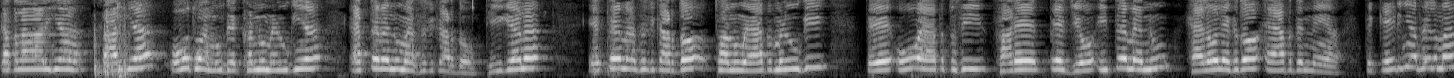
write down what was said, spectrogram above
ਕਤਲਾਂ ਵਾਲੀਆਂ, ਸਾਰੀਆਂ, ਉਹ ਤੁਹਾਨੂੰ ਦੇਖਣ ਨੂੰ ਮਿਲੂਗੀਆਂ। ਇੱਥੇ ਮੈਨੂੰ ਮੈਸੇਜ ਕਰ ਦਿਓ, ਠੀਕ ਹੈ ਨਾ? ਇੱਥੇ ਮੈਸੇਜ ਕਰ ਦਿਓ, ਤੁਹਾਨੂੰ ਐਪ ਮਿਲੂਗੀ। ਤੇ ਉਹ ਐਪ ਤੁਸੀਂ ਸਾਰੇ ਭੇਜਿਓ ਇੱਥੇ ਮੈਨੂੰ ਹੈਲੋ ਲਿਖ ਦਿਓ ਐਪ ਦਿੰਨੇ ਆ। ਤੇ ਕਿਹੜੀਆਂ ਫਿਲਮਾਂ?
